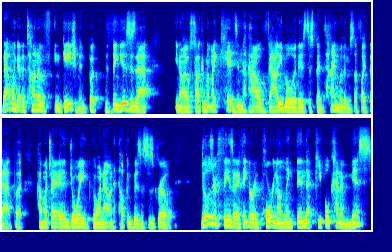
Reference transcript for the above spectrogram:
That one got a ton of engagement. But the thing is, is that you know, I was talking about my kids and how valuable it is to spend time with them, stuff like that, but how much I enjoy going out and helping businesses grow. Those are things that I think are important on LinkedIn that people kind of miss.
